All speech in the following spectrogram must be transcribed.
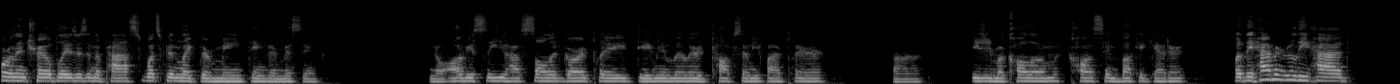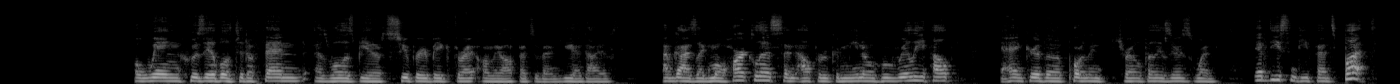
Portland Trailblazers in the past, what's been like their main thing they're missing? You know, obviously you have solid guard play, Damian Lillard, top 75 player, uh, CJ McCollum, constant bucket getter, but they haven't really had a wing who's able to defend as well as be a super big threat on the offensive end. You got guys have guys like Mo Harkless and Al-Farouq Aminu who really helped anchor the Portland Trailblazers when they had a decent defense. But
